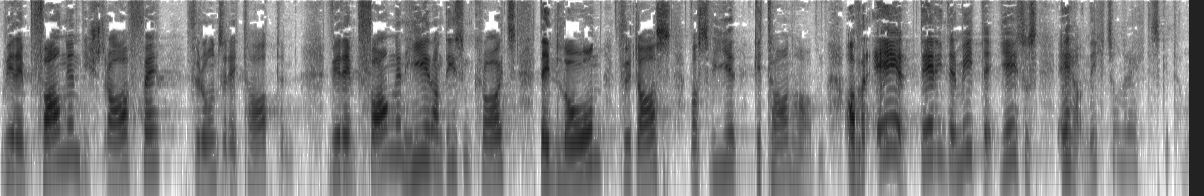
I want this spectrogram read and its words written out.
Wir empfangen die Strafe für unsere Taten. Wir empfangen hier an diesem Kreuz den Lohn für das, was wir getan haben. Aber er, der in der Mitte, Jesus, er hat nichts Unrechtes getan.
